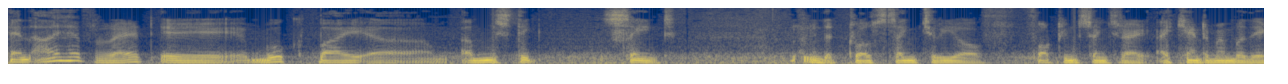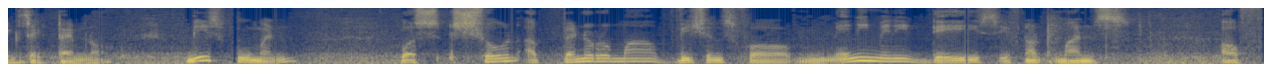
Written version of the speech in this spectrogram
And I have read a book by um, a mystic saint in the 12th century or 14th century. I, I can't remember the exact time now. This woman was shown a panorama visions for many, many days, if not months, of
